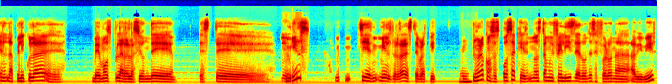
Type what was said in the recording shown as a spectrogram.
en la película eh, vemos la relación de este Mills. Mills. Sí, es Mills, ¿verdad? Este Brad Pitt. Primero con su esposa que no está muy feliz de dónde se fueron a, a vivir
